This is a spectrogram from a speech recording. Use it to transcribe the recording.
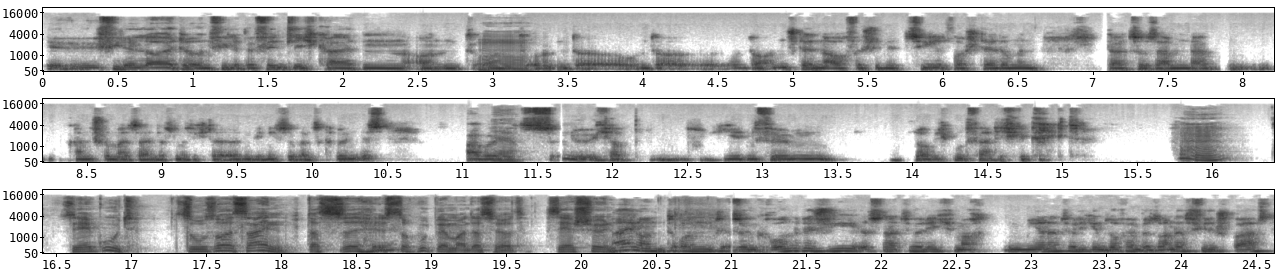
äh, viele Leute und viele Befindlichkeiten und, mhm. und, und, und uh, unter Umständen auch verschiedene Zielvorstellungen da zusammen. Da kann schon mal sein, dass man sich da irgendwie nicht so ganz grün ist. Aber ja. jetzt, nö, ich habe jeden Film, glaube ich, gut fertig gekriegt. Hm. Sehr gut. So soll es sein. Das äh, ist doch gut, wenn man das hört. Sehr schön. Nein, und, und Synchronregie ist natürlich, macht mir natürlich insofern besonders viel Spaß,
